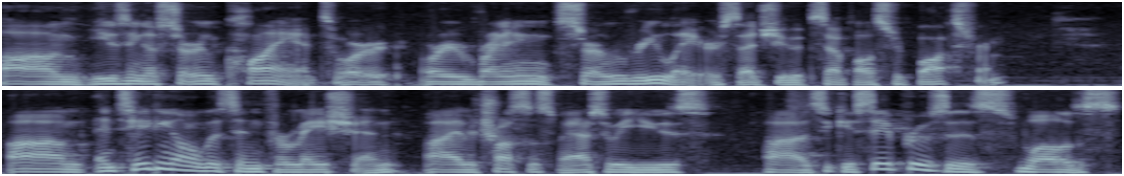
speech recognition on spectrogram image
um, using a certain client or or running certain relayers that you accept Ulster blocks from. Um, and taking all this information uh, in a trustless manner, so we use uh, ZK state proofs as well as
